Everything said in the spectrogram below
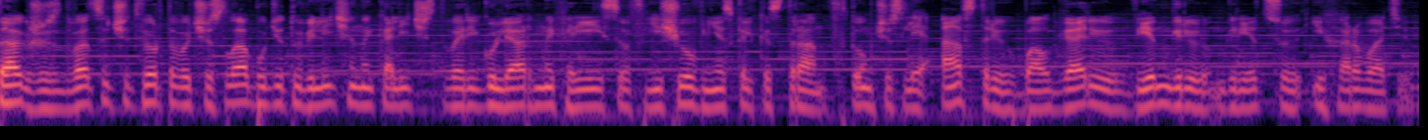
Также с 24 числа будет увеличено количество регулярных рейсов еще в несколько стран, в том числе Австрию, Болгарию, Венгрию, Грецию и Хорватию.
